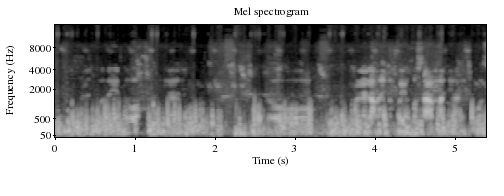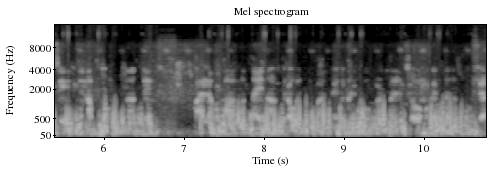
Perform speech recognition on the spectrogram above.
Tulad po na ito. Yan. so malalaki na po yung kasama niya. Ito kasi tinapon natin. Kala ko makamatay na pero pa. Paano yung nag-recover pa rin so maganda na po siya.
